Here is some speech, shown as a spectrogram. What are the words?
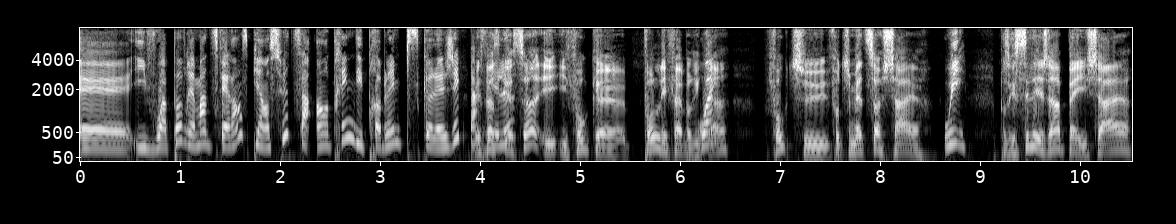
euh, ils voient pas vraiment de différence. Puis ensuite, ça entraîne des problèmes psychologiques Mais parce, c'est parce que que, là, ça, il il faut que, pour les fabricants, Ouais. faut que tu, faut que tu mettes ça cher. oui, Parce que si les gens payent cher,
